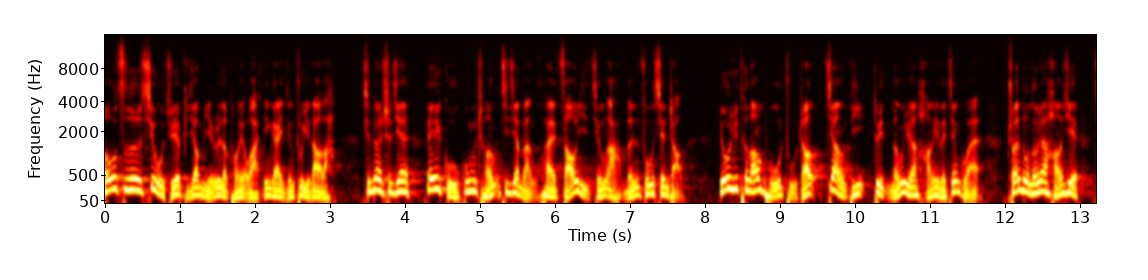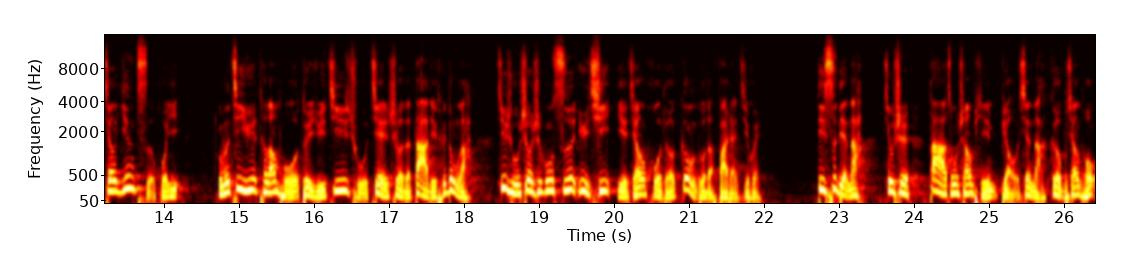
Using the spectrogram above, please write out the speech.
投资嗅觉比较敏锐的朋友啊，应该已经注意到了。前段时间，A 股工程基建板块早已经啊闻风先涨。由于特朗普主张降低对能源行业的监管，传统能源行业将因此获益。我们基于特朗普对于基础建设的大力推动啊，基础设施公司预期也将获得更多的发展机会。第四点呢，就是大宗商品表现呐各不相同。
